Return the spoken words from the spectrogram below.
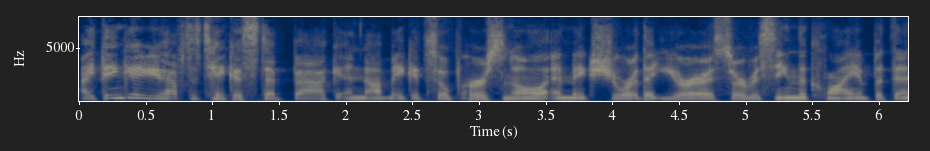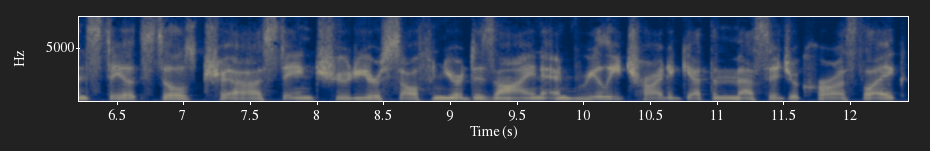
I think you have to take a step back and not make it so personal and make sure that you're servicing the client, but then stay, still uh, staying true to yourself and your design and really try to get the message across like,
